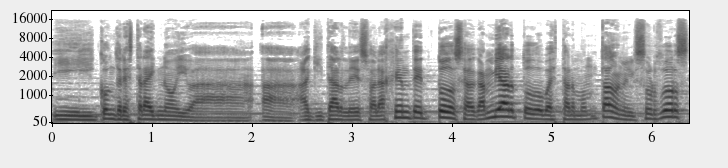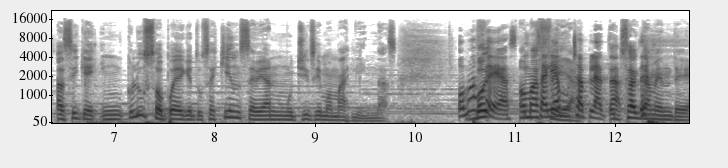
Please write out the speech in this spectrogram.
y Counter Strike no iba a, a- a quitarle eso a la gente. Todo se va a cambiar, todo va a estar montado en el Source Doors, así que incluso puede que tus skins se vean muchísimo más lindas. O más Voy- feas, o más salía fea. mucha plata. Exactamente.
